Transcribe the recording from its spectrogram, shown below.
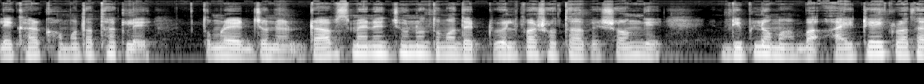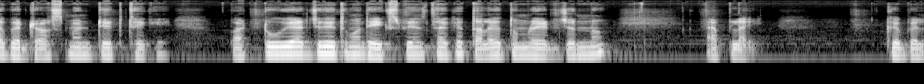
লেখার ক্ষমতা থাকলে তোমরা এর জন্য ড্রাফটসম্যানের জন্য তোমাদের টুয়েলভ পাস হতে হবে। সঙ্গে ডিপ্লোমা বা আইটিআই করা থাকবে ড্রাফটসম্যান টেট থেকে। বা টু ইয়ার যদি তোমাদের এক্সপিরিয়েন্স থাকে, তাহলে তোমরা এর জন্য অ্যাপ্লাই কেবল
